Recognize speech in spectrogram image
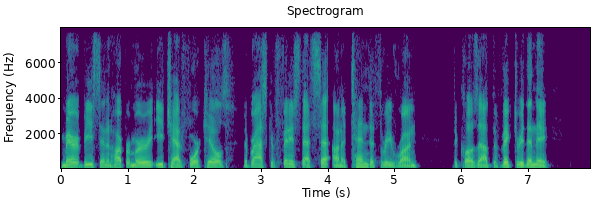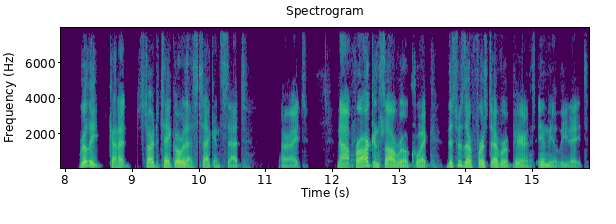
Merritt Beason and Harper Murray each had four kills. Nebraska finished that set on a 10 to 3 run to close out the victory. Then they really kind of started to take over that second set. All right. Now, for Arkansas, real quick, this was their first ever appearance in the Elite Eight.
